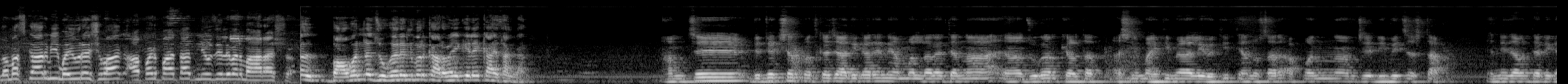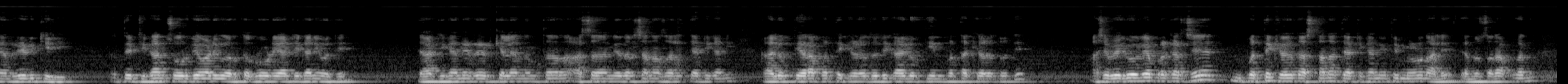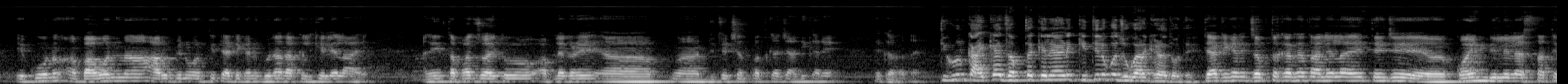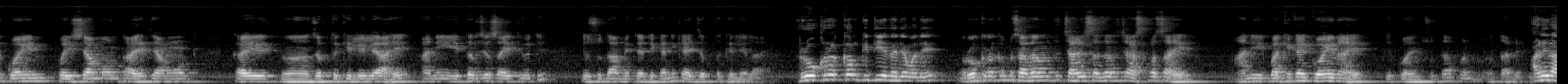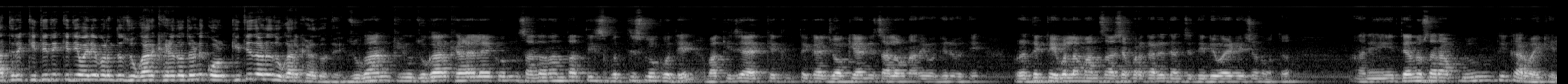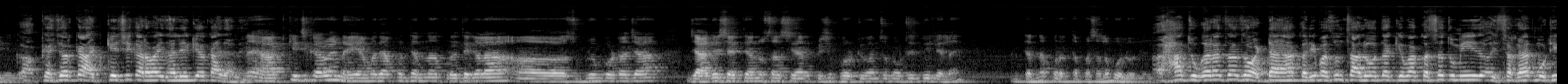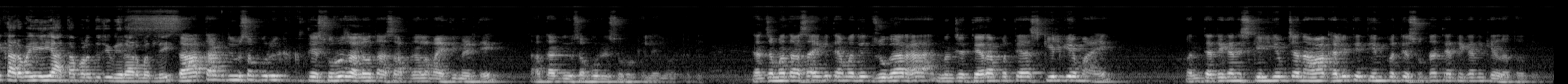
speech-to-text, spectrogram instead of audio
नमस्कार मी मयुरेश वाघ. आपण पाहतात न्यूज इलेव्हन महाराष्ट्र. बावन्न जुगाऱ्यांवर कारवाई केली काय सांगाल? आमचे डिटेक्शन पथकाच्या अधिकाऱ्यांनी अंमलदार आहे त्यांना जुगार खेळतात अशी माहिती मिळाली होती. त्यानुसार आपण आमचे डीबीचे स्टाफ यांनी जाऊन त्या ठिकाणी रेड केली. तर ते ठिकाण चोरगेवाडी वर्तक रोड या ठिकाणी होते. त्या ठिकाणी रेड केल्यानंतर असं निदर्शनास आलं त्या ठिकाणी. काही लोक तेरा पत्ते खेळत होते काही लोक तीन पत्ता खेळत होते. असे वेगवेगळ्या प्रकारचे पत्ते खेळत असताना त्या ठिकाणी ते मिळून आले. त्यानुसार आपण एकूण बावन्न आरोपींवरती त्या ठिकाणी गुन्हा दाखल केलेला आहे. आणि तपास जो आहे तो आपल्याकडे डिटेक्शन पथकाचे अधिकारी ते करत आहे तिकडून काय काय जप्त केले आणि किती लोक जुगार खेळत होते? त्या ठिकाणी जप्त करण्यात आलेलं आहे ते जे कॉईन दिलेले असतात ते कॉईन पैसे अमाऊंट आहे ते अमाऊंट काही जप्त केलेले आहे. आणि इतर जे साहित्य होते ते सुद्धा आम्ही त्या ठिकाणी काही जप्त केलेलं आहे. रोख रक्कम किती आहे त्याच्यामध्ये? रोख रक्कम साधारणतः चाळीस हजाराच्या आसपास आहे आणि बाकी काही कॉईन आहेत ते कॉईन सुद्धा आपण ताब्यात. आणि रात्री किती ते किती वाजेपर्यंत जुगार खेळत होते आणि किती जण जुगार खेळत होते? जुगार जुगार खेळायला एकूण साधारणतः तीस बत्तीस लोक होते. बाकी जे आहेत ते- ते काही जॉकी आणि चालवणारे वगैरे होते. प्रत्येक टेबलला माणसं अशा प्रकारे त्यांचे ते डिवायडेशन होतं. आणि त्यानुसार आपण ती कारवाई केली. त्याच्यावर काय अटकेची कारवाई झाली किंवा काय झालं नाही अटकेची कारवाई नाही. यामध्ये आपण त्यांना प्रत्येकाला सुप्रीम कोर्टाच्या जे आदेश आहेत त्यानुसार सीआरपीसी फोर्टी वनचं नोटीस दिलेलं आहे. आणि त्यांना परत तपासाला बोलवलेलं आहे. हा जुगाराचा जो अड्डा आहे हा कधीपासून चालू होता किंवा कसं तुम्ही सगळ्यात मोठी कारवाई ही आतापर्यंतची विरार मधली सात आठ दिवसापूर्वी ते सुरू झालं होतं असं आपल्याला माहिती मिळते. सात आठ दिवसापूर्वी सुरू केलेलं होतं ते. त्यांचं मत असं आहे की त्यामध्ये जुगार हा म्हणजे तेरा पत्ते हा स्किल गेम आहे. पण त्या ठिकाणी स्किल गेमच्या नावाखाली ते तीन पत्ते सुद्धा त्या ठिकाणी खेळत होते.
